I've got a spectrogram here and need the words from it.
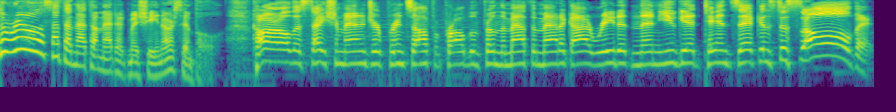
The rules of the Math-O-Matic machine are simple. Carl, the station manager, prints off a problem from the Math-O-Matic. I read it, and then you get 10 seconds to solve it.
